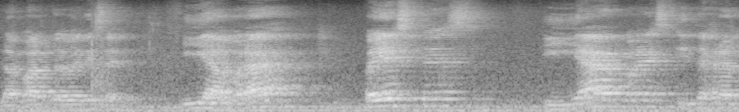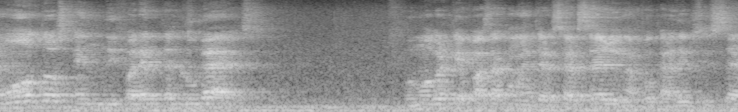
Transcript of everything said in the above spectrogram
la parte B dice, y habrá pestes y hambres y terremotos en diferentes lugares. Vamos a ver qué pasa con el tercer sello en Apocalipsis 6.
